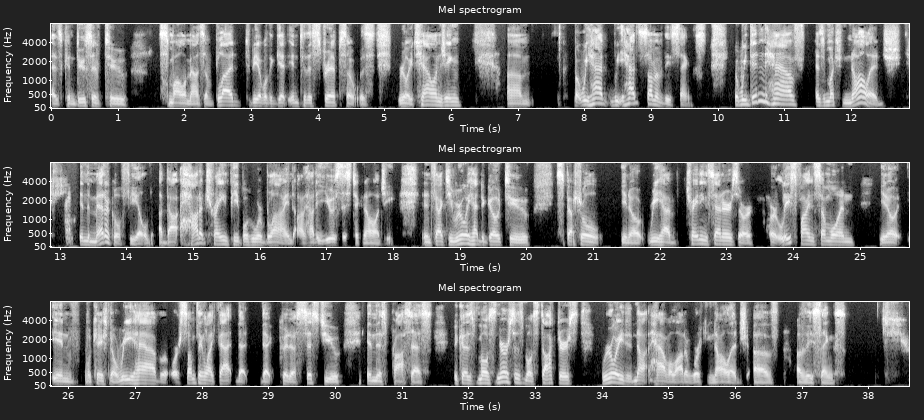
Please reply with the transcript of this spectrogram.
as conducive to small amounts of blood to be able to get into the strip, so it was really challenging. Um, but we had we had some of these things but we didn't have as much knowledge in the medical field about how to train people who were blind on how to use this technology in fact you really had to go to special you know rehab training centers or or at least find someone you know in vocational rehab or, or something like that that that could assist you in this process. Because most nurses most doctors really did not have a lot of working knowledge of of these things.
